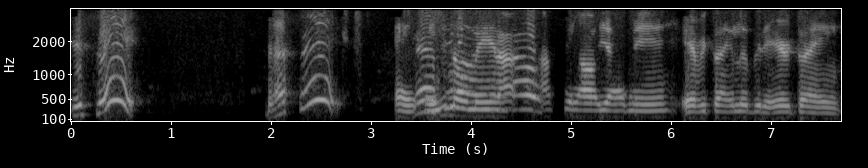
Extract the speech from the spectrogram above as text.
It's it. That's it. And, Now, and you know, man, I. I feel all y'all, man. Everything, a little bit of everything.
